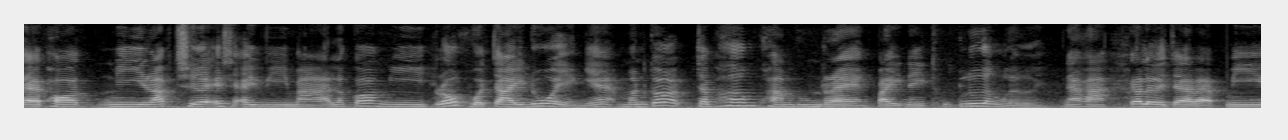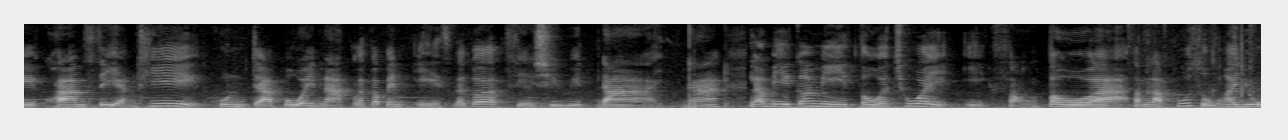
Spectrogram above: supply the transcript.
แต่พอมีรับเชื้อ HIV มาแล้วก็มีโรคหัวใจด้วยอย่างเงี้ยมันก็จะเพิ่มความรุนแรงไปในทุกเรื่องเลยนะคะ ก็เลยจะแบบมีความเสี่ยงที่คุณจะป่วยหนักแล้วก็เป็นเอสแล้วก็เสียชีวิตได้นะแล้วบีก็มีตัวช่วยอีก 2 ตัวสำหรับผู้สูงอายุ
